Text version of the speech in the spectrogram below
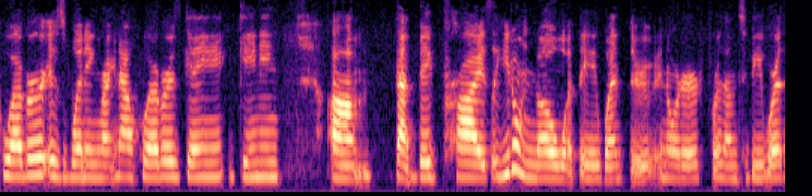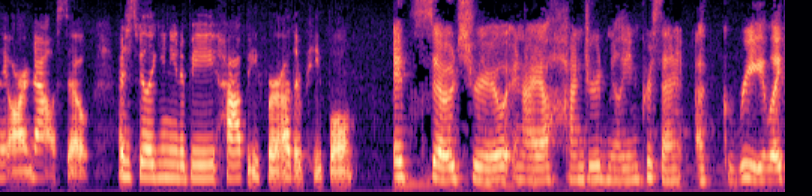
whoever is winning right now, whoever is gaining, gaining um, that big prize, like you don't know what they went through in order for them to be where they are now. So I just feel like you need to be happy for other people. It's so true. And I a hundred million percent agree. Like,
